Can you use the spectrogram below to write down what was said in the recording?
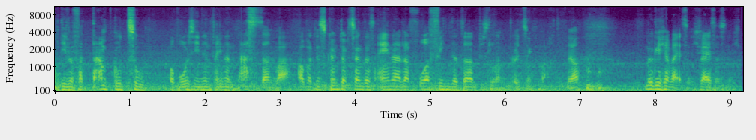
und die war verdammt gut zu, obwohl es innen drinnen nass dann war. Aber das könnte auch sein, dass einer der Vorfinder da ein bisschen einen Blödsinn gemacht hat. Ja. Möglicherweise, ich weiß es nicht.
